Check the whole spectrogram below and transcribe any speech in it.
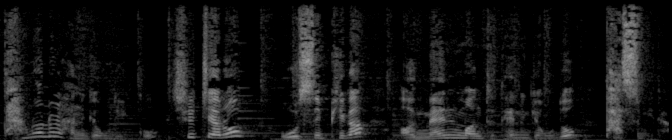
탄원을 하는 경우도 있고 실제로 OCP가 amendment 되는 경우도 봤습니다.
